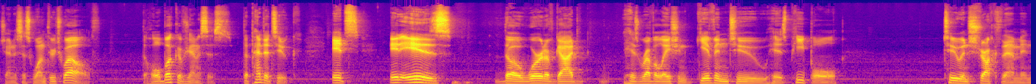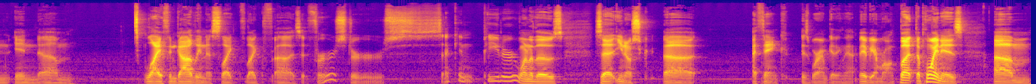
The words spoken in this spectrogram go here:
Genesis 1 through 12, the whole book of Genesis, the Pentateuch, it's it is the word of God his revelation given to his people to instruct them in in um, life and godliness. Like like uh, is it first or second peter? One of those said you know uh, i think is where i'm getting that maybe i'm wrong but the point is um,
